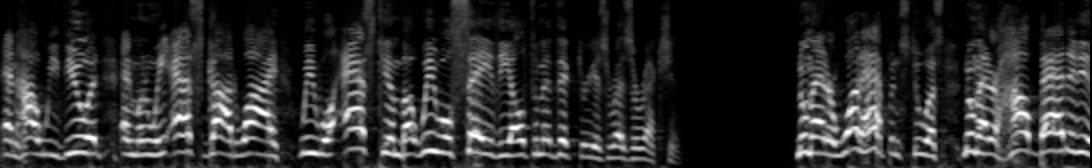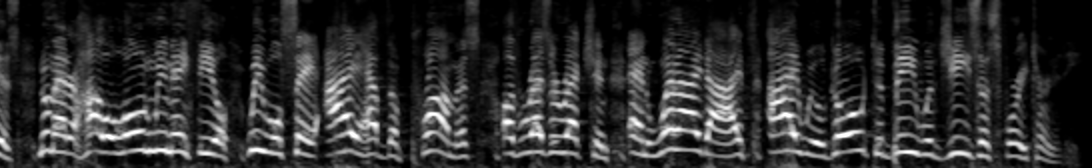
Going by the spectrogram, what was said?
and how we view it. And when we ask God why, we will ask Him, but we will say the ultimate victory is resurrection. No matter what happens to us, no matter how bad it is, no matter how alone we may feel, we will say, I have the promise of resurrection. And when I die, I will go to be with Jesus for eternity.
